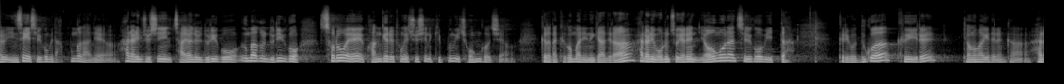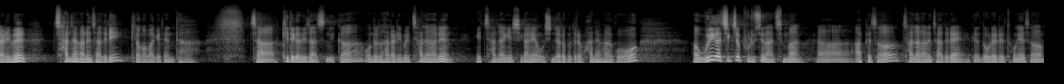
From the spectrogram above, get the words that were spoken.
인생의 즐거움이 나쁜 건 아니에요. 하나님 주신 자연을 누리고 음악을 누리고 서로의 관계를 통해 주시는 기쁨이 좋은 거죠. 그러나 그것만 있는 게 아니라 하나님 오른쪽에는 영원한 즐거움이 있다. 그리고 누가 그 일을 경험하게 되는가? 하나님을 찬양하는 자들이 경험하게 된다. 자, 기대가 되지 않습니까? 오늘도 하나님을 찬양하는 이 찬양의 시간에 오신 여러분들을 환영하고 어, 우리가 직접 부르지는 않지만 어, 앞에서 찬양하는 자들의 그 노래를 통해서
